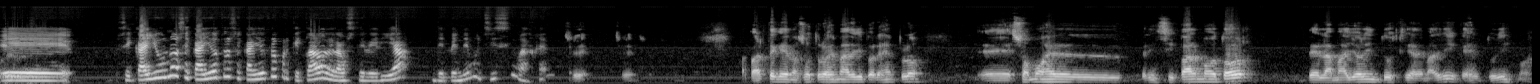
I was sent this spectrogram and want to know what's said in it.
eh, se cae uno, se cae otro, se cae otro, porque claro, de la hostelería depende muchísima gente. Sí, sí, Aparte que nosotros en Madrid, por ejemplo, eh, somos el principal motor de la mayor industria de Madrid, que es el turismo.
